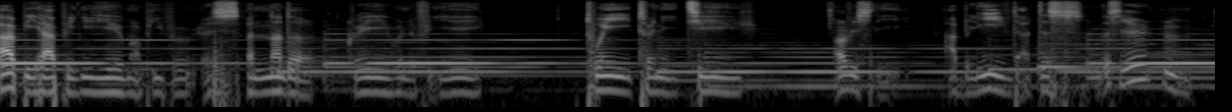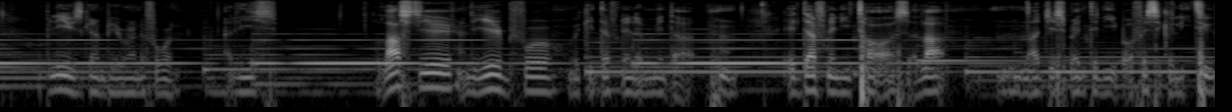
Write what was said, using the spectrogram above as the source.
Happy, happy new year, my people. It's another great, wonderful year. 2022. Obviously, I believe that this this year, hmm, I believe it's gonna be a wonderful one. At least last year and the year before, we can definitely admit that hmm, it definitely taught us a lot, not just mentally but physically too.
